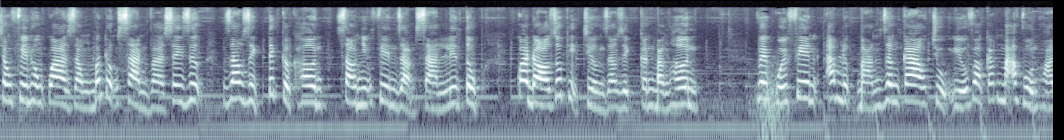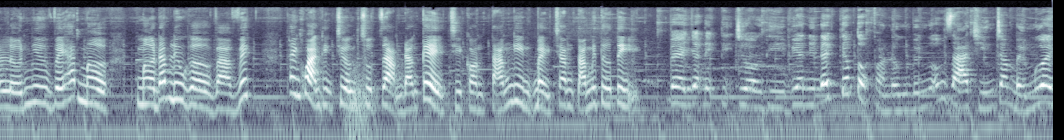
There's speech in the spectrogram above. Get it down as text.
Trong phiên hôm qua, dòng bất động sản và xây dựng giao dịch tích cực hơn sau những phiên giảm sàn liên tục, qua đó giúp thị trường giao dịch cân bằng hơn. Về cuối phiên, áp lực bán dâng cao chủ yếu vào các mã vốn hóa lớn như VHM, MWG và VIX. Thanh khoản thị trường sụt giảm đáng kể chỉ còn 8.784 tỷ. Về nhận định thị trường thì VN Index tiếp tục phản ứng với ngưỡng giá 970,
